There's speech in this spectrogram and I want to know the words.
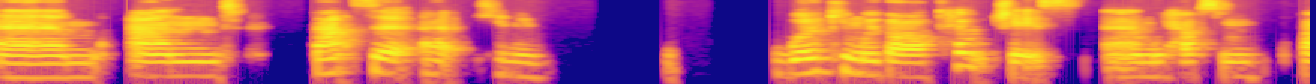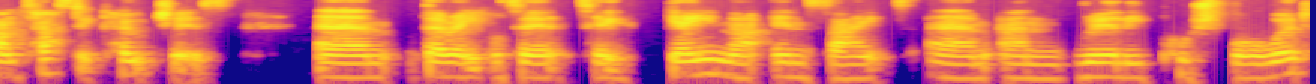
um, and that's a, a you know working with our coaches, and we have some fantastic coaches um, they're able to to gain that insight um, and really push forward.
